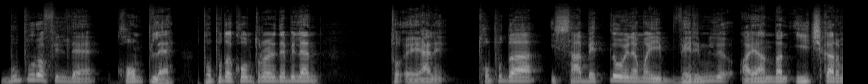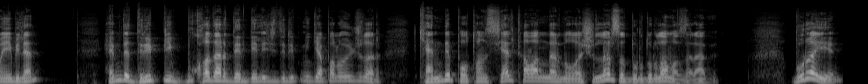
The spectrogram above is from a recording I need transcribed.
Bu profilde komple topu da kontrol edebilen to- e, yani topu da isabetli oynamayı, verimli ayağından iyi çıkarmayı bilen hem de dribbling bu kadar de- delici dribbling yapan oyuncular kendi potansiyel tavanlarına ulaşırlarsa durdurulamazlar abi. Burayı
